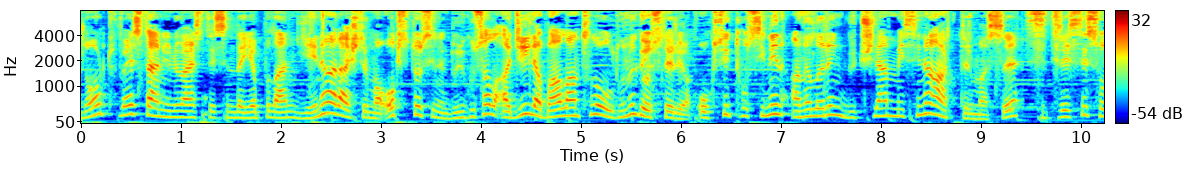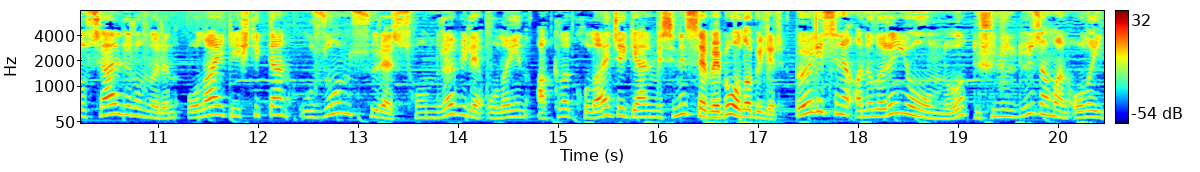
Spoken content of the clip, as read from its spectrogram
Northwestern Üniversitesi'nde yapılan yeni araştırma oksitosinin duygusal acıyla bağlantılı olduğunu gösteriyor. Oksitosinin anıların güçlenmesini arttırması, stresli sosyal durumların olay geçtikten uzun süre sonra bile olayın akla kolayca gelmesinin sebebi olabilir. Böylesine anıların yoğunluğu düşünüldüğü zaman olayı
